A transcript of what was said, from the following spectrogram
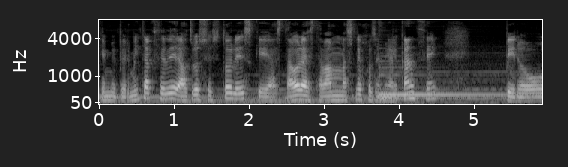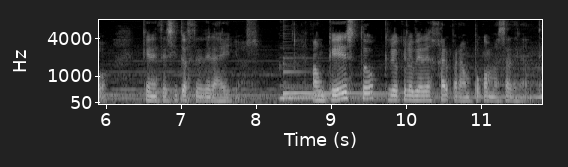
que me permita acceder a otros sectores que hasta ahora estaban más lejos de mi alcance pero que necesito acceder a ellos. Aunque esto creo que lo voy a dejar para un poco más adelante.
